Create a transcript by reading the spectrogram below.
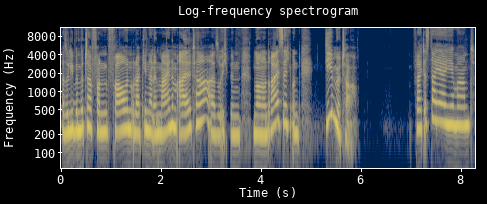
also liebe Mütter von Frauen oder Kindern in meinem Alter, also ich bin 39 und die Mütter, vielleicht ist da ja jemand,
